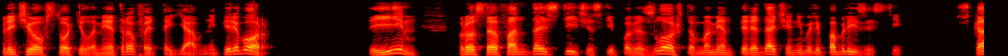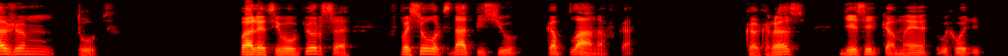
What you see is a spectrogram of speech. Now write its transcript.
Плечо в сто километров — это явный перебор. И им просто фантастически повезло, что в момент передачи они были поблизости. Скажем, тут. Палец его уперся в поселок с надписью «Каплановка». Как раз десять км выходит.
